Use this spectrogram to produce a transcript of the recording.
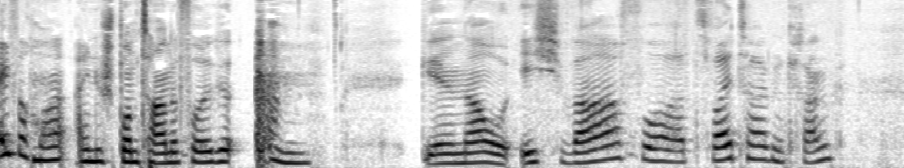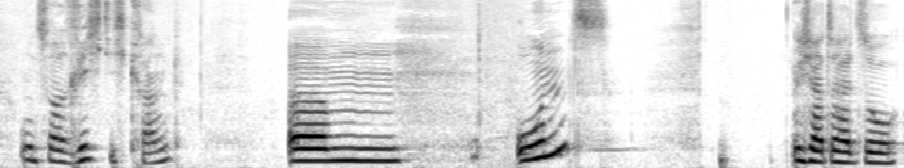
einfach mal eine spontane Folge. genau, ich war vor zwei Tagen krank und zwar richtig krank. Ähm, und ich hatte halt so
